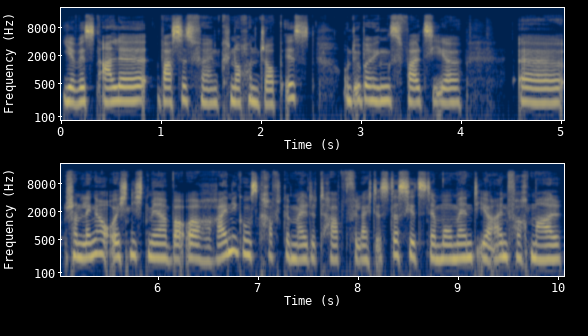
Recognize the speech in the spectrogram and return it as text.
Ihr wisst alle, was es für ein Knochenjob ist. Und übrigens, falls ihr äh, schon länger euch nicht mehr bei eurer Reinigungskraft gemeldet habt, vielleicht ist das jetzt der Moment, ihr einfach mal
